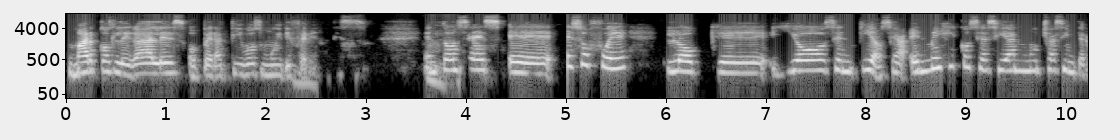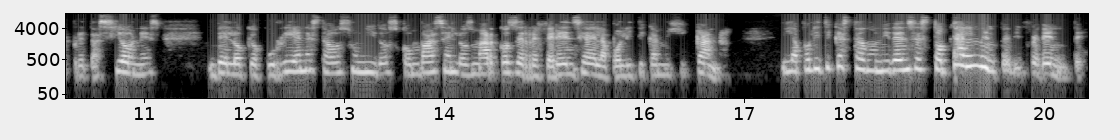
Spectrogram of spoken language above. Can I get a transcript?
marcos legales, operativos muy diferentes. Entonces, eh, eso fue lo que yo sentía, o sea, en México se hacían muchas interpretaciones de lo que ocurría en Estados Unidos con base en los marcos de referencia de la política mexicana. Y la política estadounidense es totalmente diferente.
